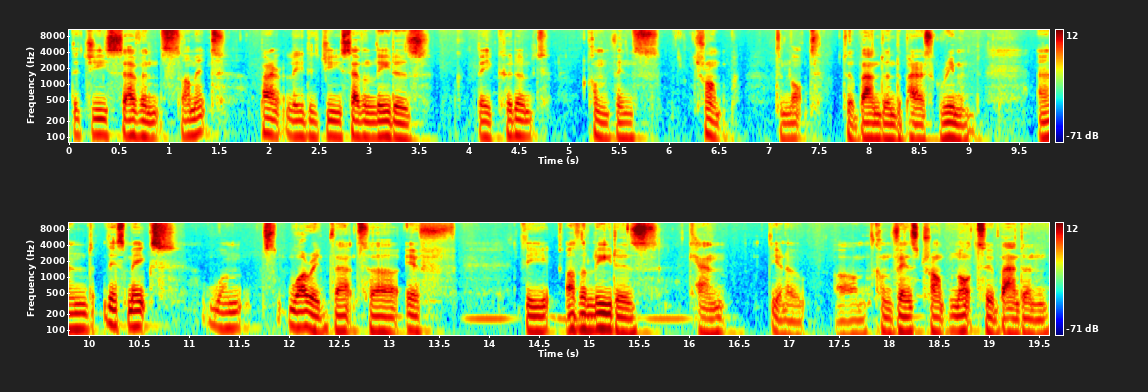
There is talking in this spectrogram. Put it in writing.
the G7 summit, apparently the G7 leaders they couldn't convince Trump to not to abandon the Paris Agreement. And this makes one worried that uh, if the other leaders can, you know, um, convince Trump not to abandon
